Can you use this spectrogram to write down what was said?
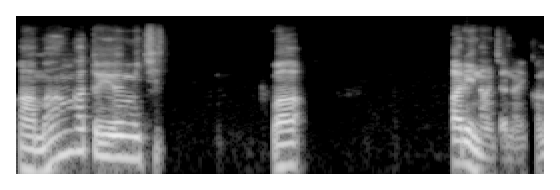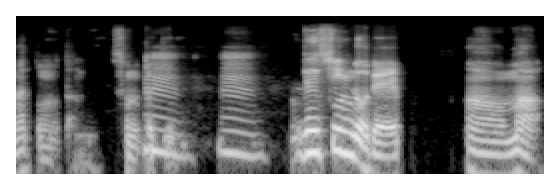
あ、漫画という道はありなんじゃないかなと思ったの、その時。うん。うん。で、進路で、あーまあ、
